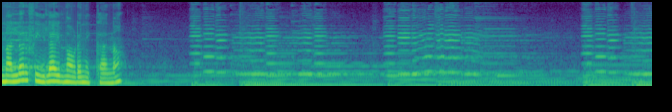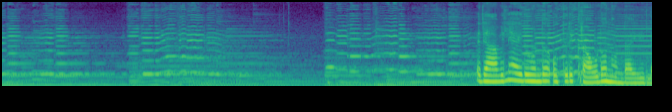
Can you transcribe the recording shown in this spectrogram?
നല്ലൊരു ഫീലായിരുന്നു അവിടെ നിൽക്കാൻ. രാവിലെ ആയതുകൊണ്ട് ഒത്തിരി ക്രൗഡൊന്നും ഉണ്ടായില്ല.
